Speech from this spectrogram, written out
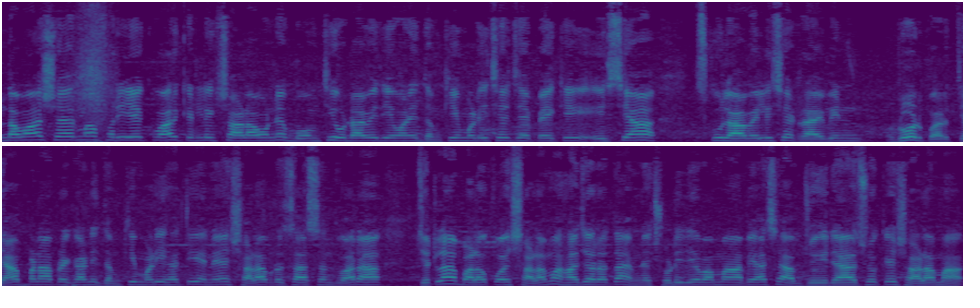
અમદાવાદ શહેરમાં ફરી એકવાર કેટલીક શાળાઓને બોમ્બથી ઉડાવી દેવાની ધમકી મળી છે, જે પૈકી એશિયા સ્કૂલ આવેલી છે ડ્રાઇવિંગ રોડ પર. ત્યાં પણ આ પ્રકારની ધમકી મળી હતી અને શાળા પ્રશાસન દ્વારા જેટલા બાળકો શાળામાં હાજર હતા, એમને છોડી દેવામાં આવ્યા છે. આપ જોઈ રહ્યા છો કે શાળામાં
